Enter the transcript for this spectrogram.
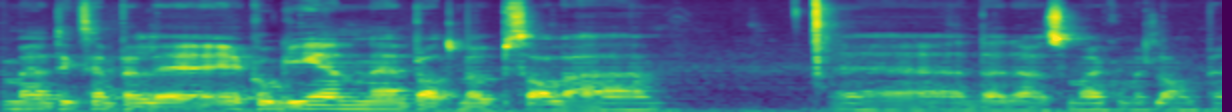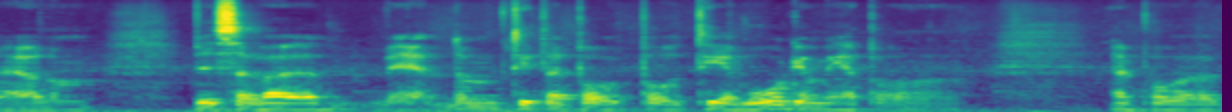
men till exempel eh, EKG'n pratar med Uppsala uh, där, där, som har kommit långt med det. Och de, visar vad, de tittar på, på T-vågen mer på, än på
